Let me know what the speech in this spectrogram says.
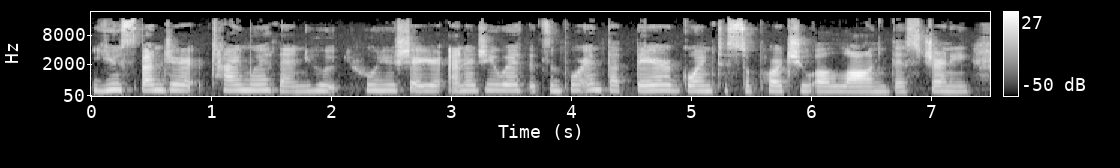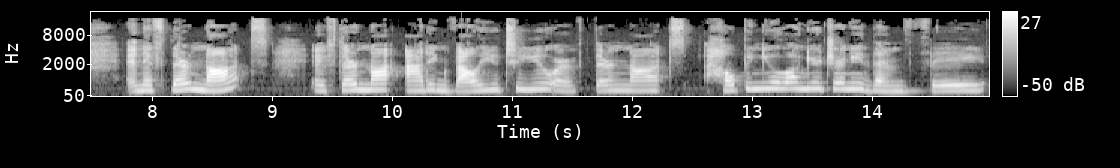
you spend your time with and who who you share your energy with it's important that they're going to support you along this journey. And if they're not if they're not adding value to you or if they're not helping you along your journey then they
